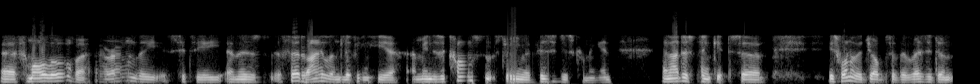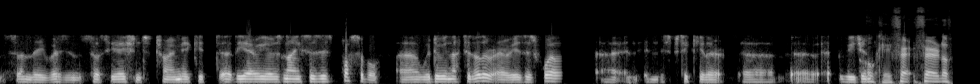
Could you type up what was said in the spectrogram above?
uh, from all over around the city. And there's a third of Ireland living here. I mean, there's a constant stream of visitors coming in, and I just think it's uh, it's one of the jobs of the residents and the resident association to try and make it uh, the area as nice as is possible. Uh, we're doing that in other areas as well uh, in, in, this particular uh, uh, region. Okay, fair, fair enough.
